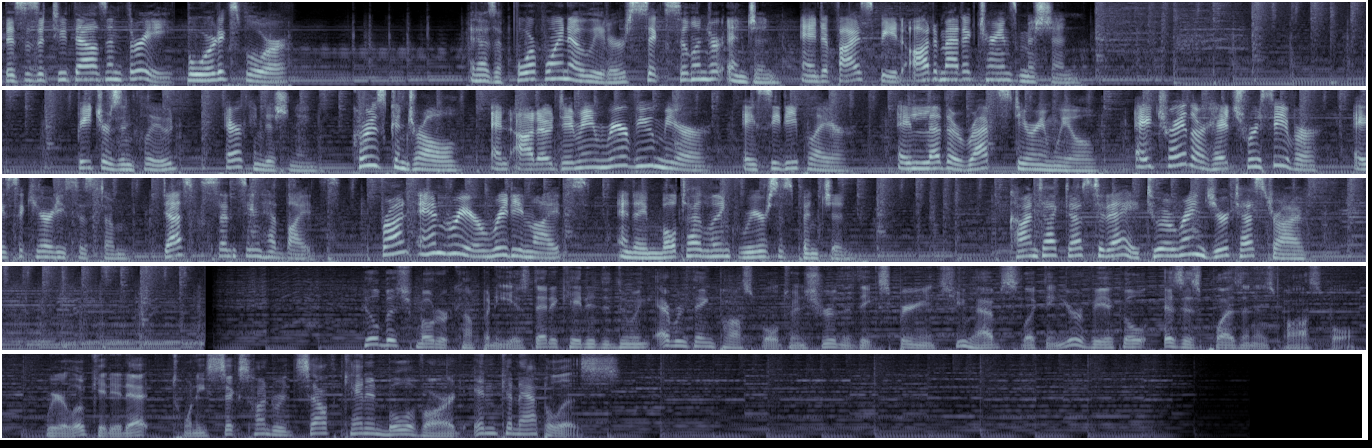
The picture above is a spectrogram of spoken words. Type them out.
This is a 2003 Ford Explorer. It has a 4.0-liter six-cylinder engine and a five-speed automatic transmission. Features include air conditioning, cruise control, an auto-dimming rearview mirror, a CD player, a leather-wrapped steering wheel, a trailer hitch receiver, a security system, dusk sensing headlights, front and rear reading lights, and a multi-link rear suspension. Contact us today to arrange your test drive. Hilbish Motor Company is dedicated to doing everything possible to ensure that the experience you have selecting your vehicle is as pleasant as possible. We are located at 2600 South Cannon Boulevard in Kannapolis.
